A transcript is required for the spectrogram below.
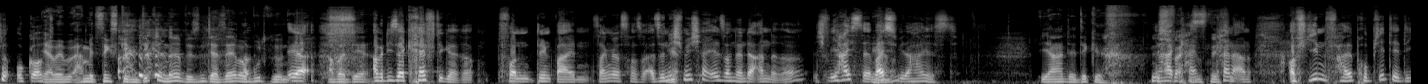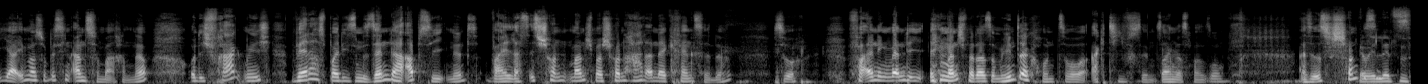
oh Gott. Ja, wir haben jetzt nichts gegen Dicke, ne? Wir sind ja selber gut. Ja, Aber der, aber dieser kräftigere von den beiden, sagen wir das mal so. Also nicht Ja. Michael, sondern der andere. Ich, wie heißt der? Ja. Weißt du, wie der heißt? ja, der Dicke. Ich Ja, weiß kein, es nicht. keine Ahnung. Auf jeden Fall probiert er die ja immer so ein bisschen anzumachen, ne? Und ich frage mich, wer das bei diesem Sender absegnet, weil das ist schon manchmal schon hart an der Grenze, ne? So. Vor allen Dingen, wenn die manchmal da so im Hintergrund so aktiv sind, sagen wir es mal so. Also es ist schon. Ich habe letztens,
